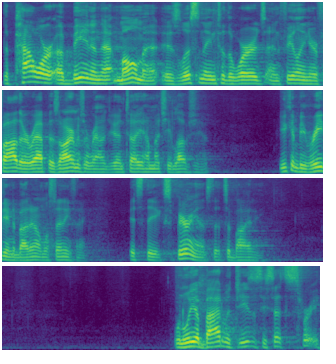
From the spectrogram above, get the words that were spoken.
The power of being in that moment is listening to the words and feeling your father wrap his arms around you and tell you how much he loves you. You can be reading about it almost anything. It's the experience that's abiding. When we abide with Jesus, he sets us free.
